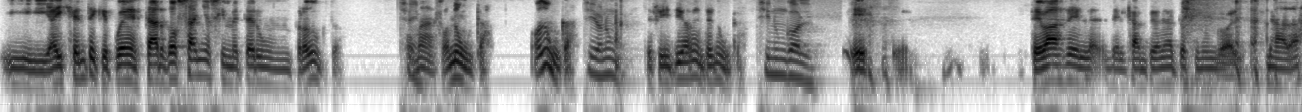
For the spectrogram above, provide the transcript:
y hay gente que puede estar dos años sin meter un producto, Sí, o más, o nunca, o nunca, sí o nunca. definitivamente nunca. Sin un gol. Este, te vas del, del campeonato sin un gol, nada.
